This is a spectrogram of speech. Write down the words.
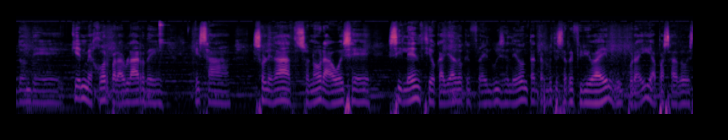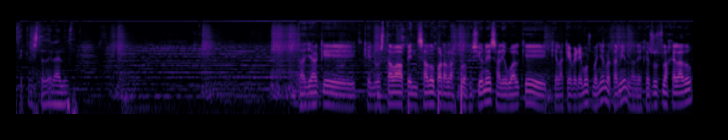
donde quién mejor para hablar de esa soledad sonora o ese silencio callado que Fray Luis de León tantas veces se refirió a él y por ahí ha pasado este Cristo de la Luz talla que, no estaba pensado para las procesiones, al igual que, la que veremos mañana también, la de Jesús flagelado,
